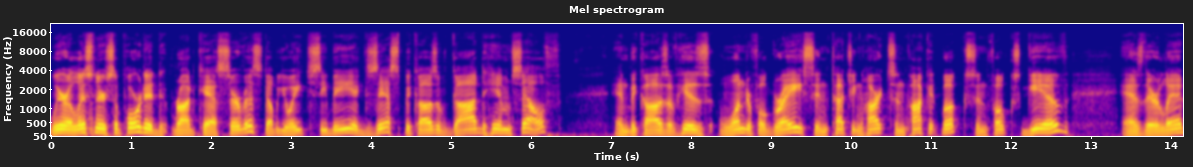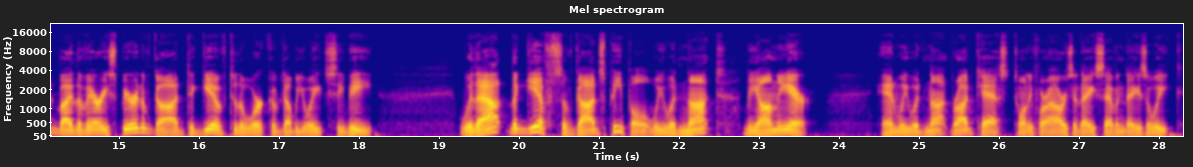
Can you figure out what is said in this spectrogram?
We're a listener supported broadcast service. WHCB exists because of God Himself and because of His wonderful grace in touching hearts and pocketbooks, and folks give as they're led by the very Spirit of God to give to the work of WHCB. Without the gifts of God's people, we would not be on the air, and we would not broadcast 24 hours a day, seven days a week.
